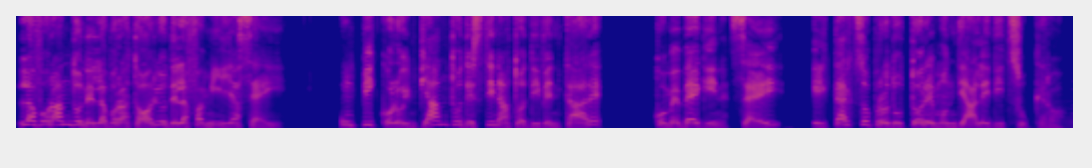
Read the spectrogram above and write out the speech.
lavorando nel laboratorio della famiglia 6. Un piccolo impianto destinato a diventare, come Begin 6, il terzo produttore mondiale di zucchero.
